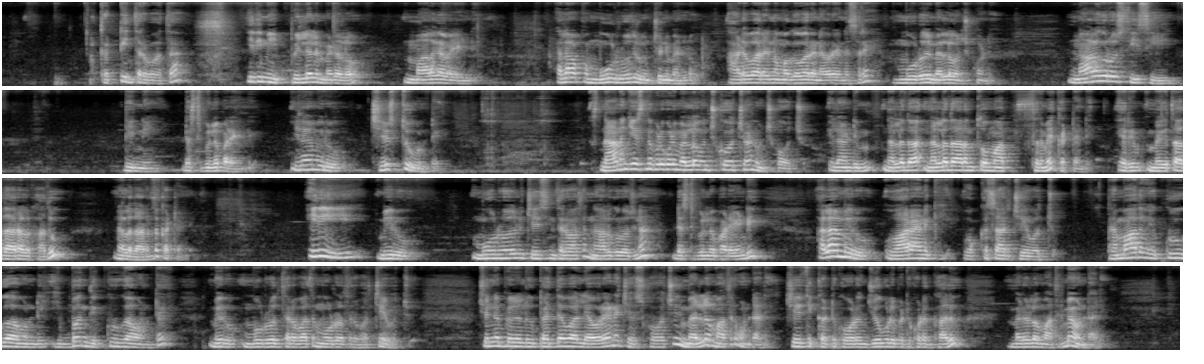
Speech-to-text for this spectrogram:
కట్టిన తర్వాత ఇది మీ పిల్లల మెడలో మాలగా వేయండి. అలా ఒక మూడు రోజులు ఉంచండి మెడలో. ఆడవారైనా మగవారైనా ఎవరైనా సరే మూడు రోజులు మెడలో ఉంచుకోండి. నాలుగో రోజు తీసి దీన్ని డస్ట్బిన్లో పడేయండి. ఇలా మీరు చేస్తూ ఉంటే స్నానం చేసినప్పుడు కూడా మెడలో ఉంచుకోవచ్చు అని ఉంచుకోవచ్చు. ఇలాంటి నల్లదా నల్లదారంతో మాత్రమే కట్టండి. ఎర్రి మిగతా దారాలు కాదు నల్లదారంతో కట్టండి. ఇది మీరు మూడు రోజులు చేసిన తర్వాత నాలుగో రోజున డస్ట్బిన్లో పడేయండి. అలా మీరు వారానికి ఒక్కసారి చేయవచ్చు. ప్రమాదం ఎక్కువగా ఉండి ఇబ్బంది ఎక్కువగా ఉంటే మీరు మూడు రోజుల తర్వాత మూడు రోజుల తర్వాత చేయవచ్చు. చిన్నపిల్లలు పెద్దవాళ్ళు ఎవరైనా చేసుకోవచ్చు. మెడలో మాత్రం ఉండాలి. చేతికి కట్టుకోవడం జోబులు పెట్టుకోవడం కాదు. మెడలో మాత్రమే ఉండాలి.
